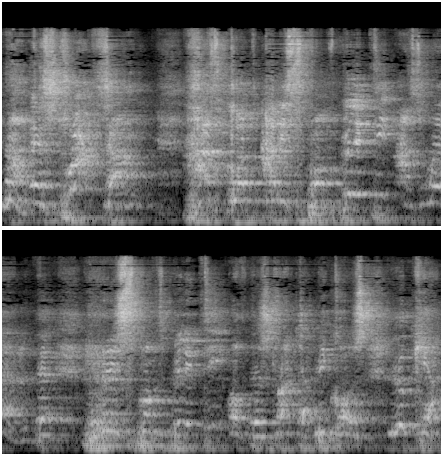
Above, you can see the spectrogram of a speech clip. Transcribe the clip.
Now, a structure has got a responsibility as well. The responsibility of the structure. Because look here,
